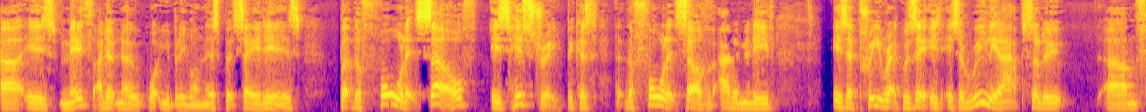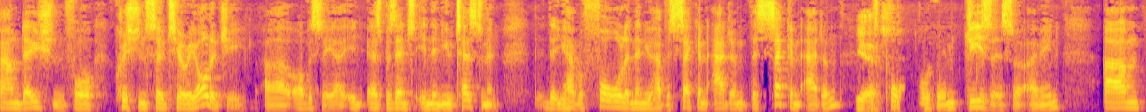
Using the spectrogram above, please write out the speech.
uh, is myth. I don't know what you believe on this, but say it is. But the fall itself is history because the, the fall itself of Adam and Eve is a prerequisite. It, it's a really an absolute um, foundation for Christian soteriology, uh, obviously, uh, in, as presented in the New Testament. That you have a fall and then you have the second Adam, the second Adam, yes. Paul calls him, Jesus, I mean. Um,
